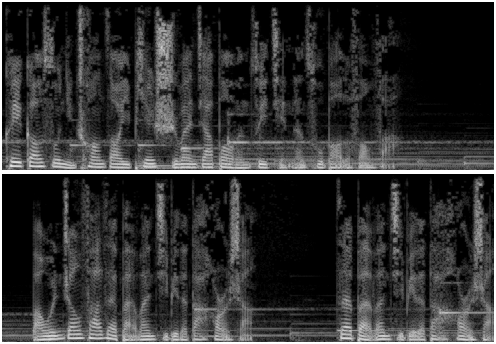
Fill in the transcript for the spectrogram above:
可以告诉你创造一篇十万加爆文最简单粗暴的方法：把文章发在百万级别的大号上，在百万级别的大号上，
